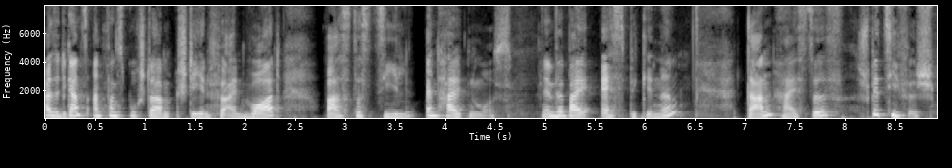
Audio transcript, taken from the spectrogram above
Also die ganzen Anfangsbuchstaben stehen für ein Wort, was das Ziel enthalten muss. Wenn wir bei S beginnen, dann heißt es spezifisch.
